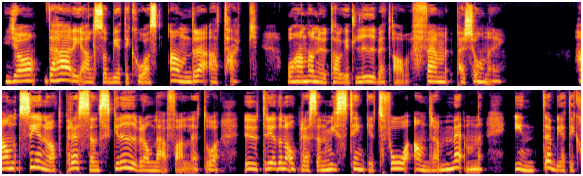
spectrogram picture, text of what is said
Ja, det här är alltså BTKs andra attack och han har nu tagit livet av fem personer. Han ser nu att pressen skriver om det här fallet och utredarna och pressen misstänker två andra män, inte BTK.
